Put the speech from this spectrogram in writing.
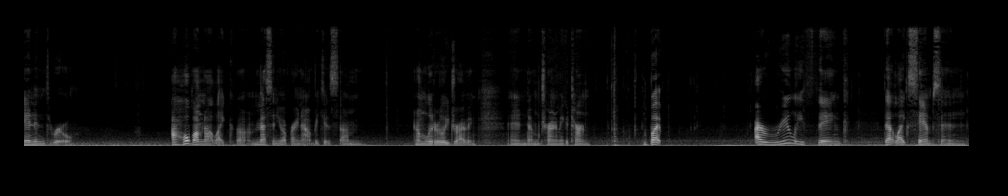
in and through. I hope I'm not like uh, messing you up right now because I'm I'm literally driving and I'm trying to make a turn. But I really think that like Samson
